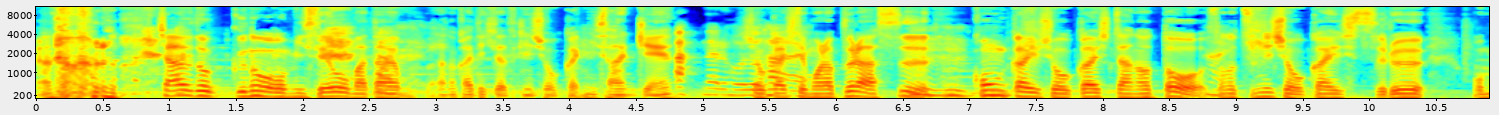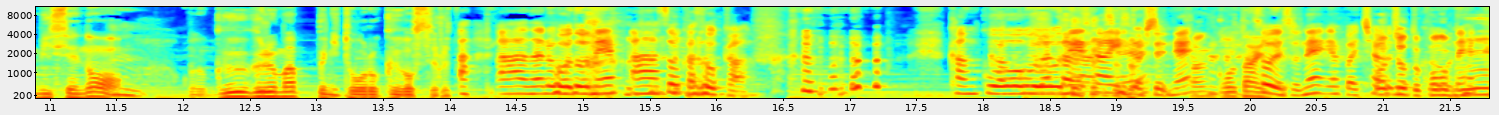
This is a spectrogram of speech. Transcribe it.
あの、チャウドックのお店をまた、あの、帰ってきた時に紹介、2、3件あ、なるほど。紹介してもららうプラス、うんうん今回紹介したのと、はいその次に紹介するお店うの、ん、この Google マップに登録をするっていあう。、あーなるほどね。ああ、そうかそうか。観光観光だからね、単位としてね。観光単位そうですよね。やっぱりチャウちょっとこのドックをね。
